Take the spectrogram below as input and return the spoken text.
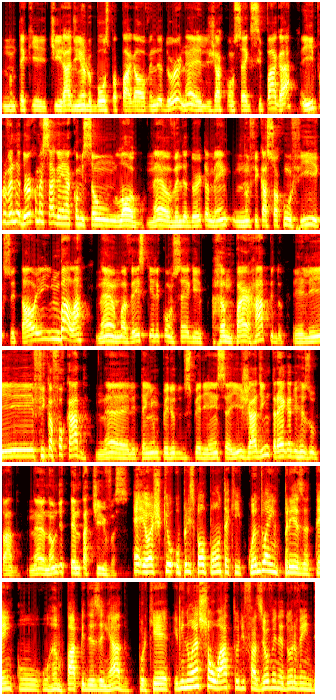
não ter que tirar dinheiro do bolso para pagar o vendedor, né, ele já consegue se pagar. E para o vendedor começar a ganhar comissão logo, né, o vendedor também não ficar só com o fixo e tal e embalar, né, uma vez que ele consegue rampar rápido, ele fica focado, né, ele tem um período de experiência aí já de entrega de resultado, né, não de tentativas. É, eu acho que o, o principal ponto é que quando a empresa tem o, o ramp-up desenhado, porque ele não é só o ato de fazer o vendedor vender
